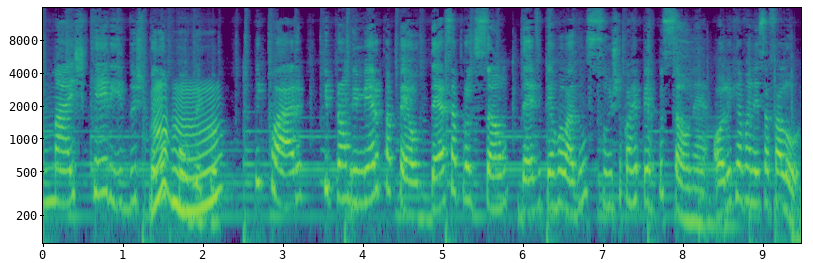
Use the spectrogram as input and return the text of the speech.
mais queridos pelo uhum. público. E claro que para um primeiro papel dessa produção deve ter rolado um susto com a repercussão, né? Olha o que a Vanessa falou.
